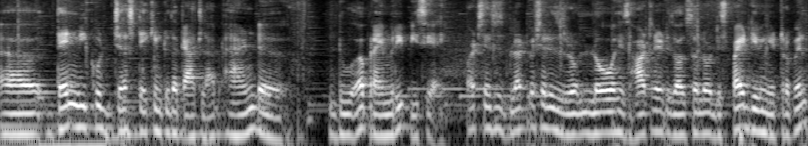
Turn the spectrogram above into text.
uh, then we could just take him to the cath lab and uh, do a primary PCI. But since his blood pressure is low, his heart rate is also low, despite giving atropine,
